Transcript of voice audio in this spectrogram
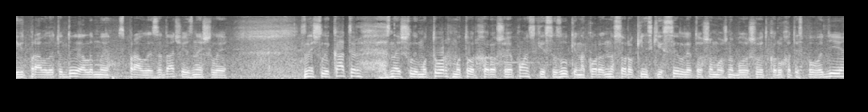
і відправили туди, але ми справили задачу і знайшли. Знайшли катер, знайшли мотор, мотор хороший японський, Сузуки на 40 кінських сил для того, щоб можна було швидко рухатись по воді.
